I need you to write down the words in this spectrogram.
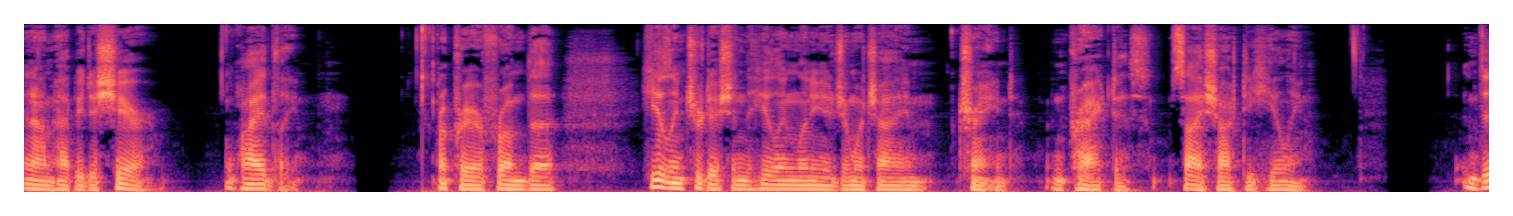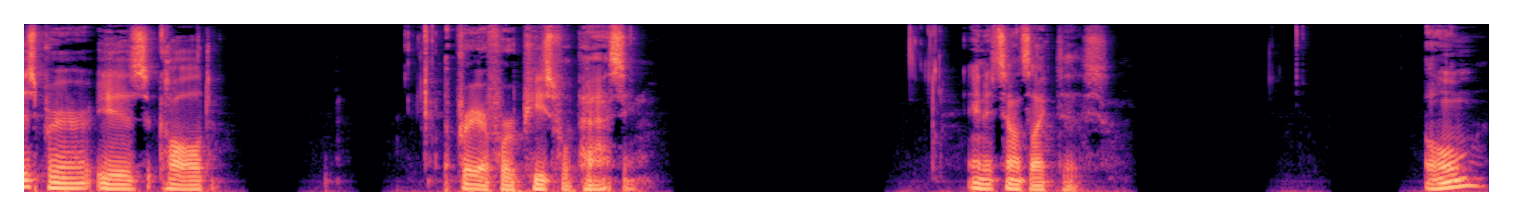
and I'm happy to share widely. A prayer from the healing tradition, the healing lineage in which I am trained and practice, Sai Shakti healing. And this prayer is called a prayer for a peaceful passing. And it sounds like this. Om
